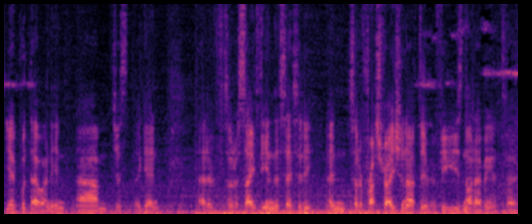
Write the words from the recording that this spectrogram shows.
yeah, put that one in. Um, just again, out of sort of safety and necessity, and sort of frustration after a few years not having it. So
